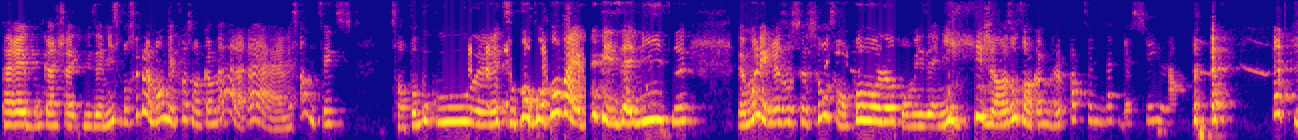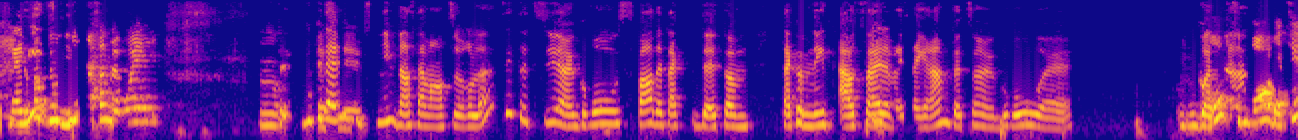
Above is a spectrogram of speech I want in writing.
Pareil pour quand je suis avec mes amis. C'est pour ça que le monde, des fois, sont comme, ah, là, me semble, tu sais, tu, tu sors pas beaucoup, euh, tu vois pas ben, ben tes amis, tu sais. Mais moi, les réseaux sociaux sont pas là pour mes amis. Genre, eux sont comme, je veux pas que tu me mettes dessus, là. Personne me voit. Hmm. beaucoup d'amis qui suivent dans cette aventure-là. Tu sais, t'as-tu un gros support de ta, de, comme, ta communauté outside of Instagram? T'as-tu un gros, euh, gros support. Ben,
